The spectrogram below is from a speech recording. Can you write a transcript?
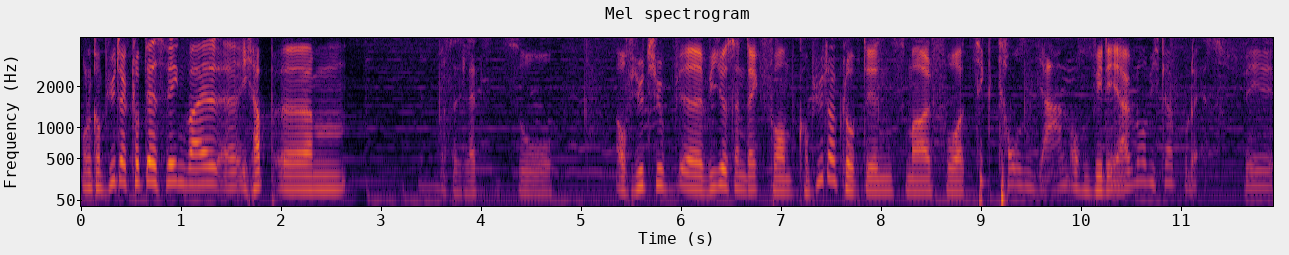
Und Computer Club deswegen, weil äh, ich habe, ähm, was heißt letztens so auf YouTube äh, Videos entdeckt vom Computer Club, den es mal vor zigtausend Jahren auf dem WDR, glaube ich, gab. Oder SW,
